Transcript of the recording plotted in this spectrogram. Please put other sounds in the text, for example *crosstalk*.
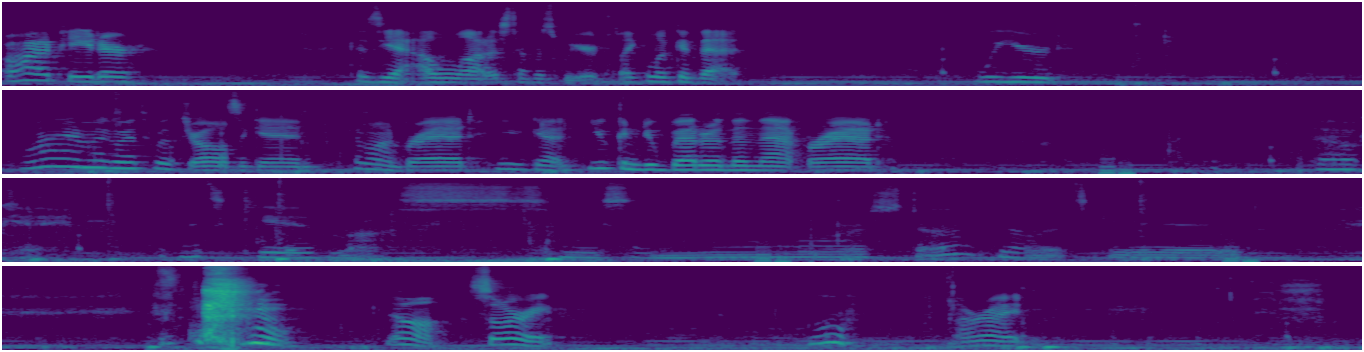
Oh, hi, Peter. Because, yeah, a lot of stuff is weird. Like, look at that. Weird. Why am I going through withdrawals again? Come on, Brad. You got, you can do better than that, Brad. Okay. Let's give Moss me some more stuff. No, let's give... *coughs* oh, sorry. Ooh, alright.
